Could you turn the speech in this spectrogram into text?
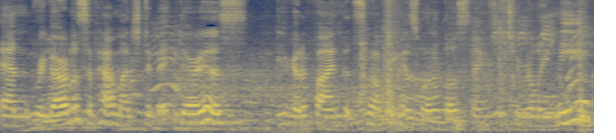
and regardless of how much debate there is, you're going to find that smoking is one of those things that you really need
